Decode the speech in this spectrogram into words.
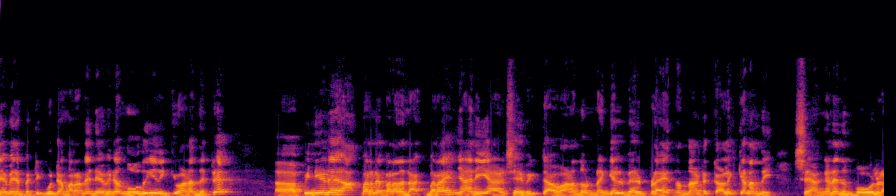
നെവിനെ പറ്റി കുറ്റം പറയണം നെവിൻ ഒന്ന് ഒതുങ്ങി നിൽക്കുവാണ് എന്നിട്ട് പിന്നീട് അക്ബറിനെ പറയുന്നുണ്ട് അക്ബറെ ഞാൻ ഈ ആഴ്ച എവിക്റ്റ് ആവുകയാണെന്നുണ്ടെങ്കിൽ വെൽ പ്ലേ നന്നായിട്ട് കളിക്കണം നീ. പക്ഷെ അങ്ങനെയൊന്നും പോകില്ല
